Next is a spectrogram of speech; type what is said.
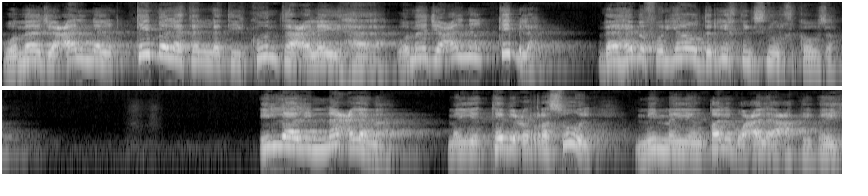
وَمَا جَعَلْنَا الْقِبْلَةَ الَّتِي كُنْتَ عَلَيْهَا وَمَا جَعَلْنَا الْقِبْلَةَ Wij hebben voor jou de richtingsnoer gekozen. إِلَّا لِنَعْلَمَ من يتبع الرسول ممن ينقلب على عقبيه.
